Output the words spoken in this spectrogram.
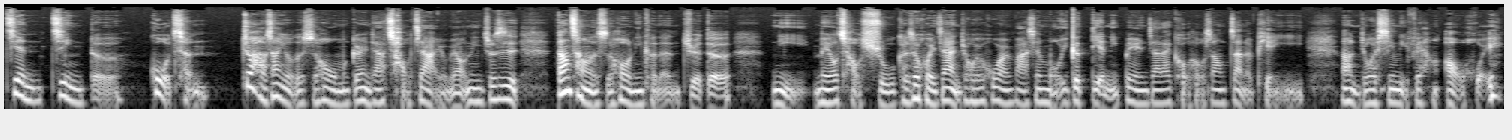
渐进的过程。就好像有的时候我们跟人家吵架，有没有？你就是当场的时候，你可能觉得你没有吵输，可是回家你就会忽然发现某一个点，你被人家在口头上占了便宜，然后你就会心里非常懊悔。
